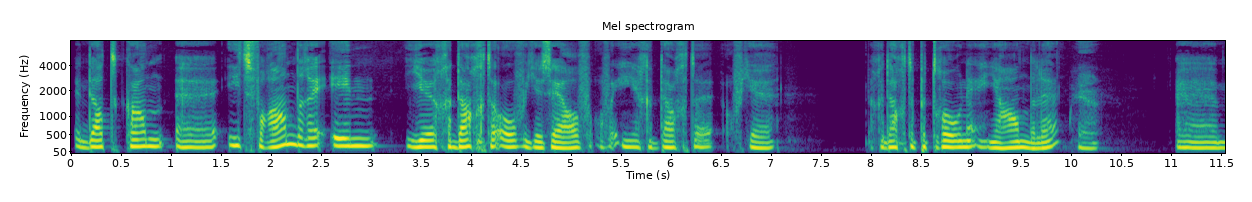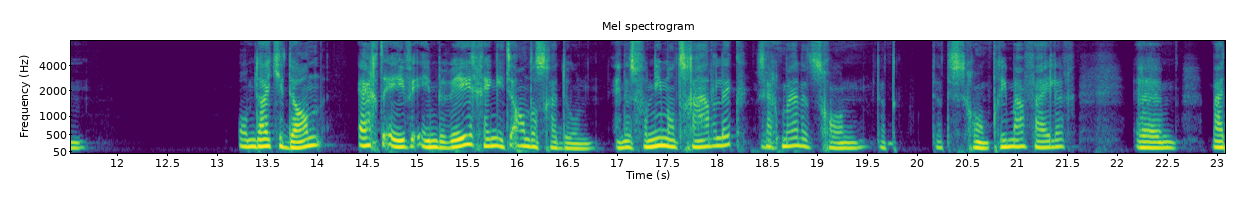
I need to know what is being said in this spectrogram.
dat kan eh, iets veranderen in je gedachten over jezelf, of in je gedachten, of je gedachtenpatronen en je handelen. Ja. Ehm, omdat je dan echt even in beweging iets anders gaat doen. En dat is voor niemand schadelijk, zeg maar. Dat is gewoon, dat, dat is gewoon prima, veilig. Ehm, maar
